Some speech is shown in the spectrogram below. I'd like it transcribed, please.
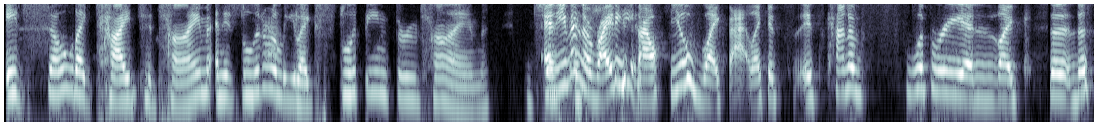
it's so like tied to time and it's literally like slipping through time and even the writing style feels like that. Like it's it's kind of slippery and like the this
